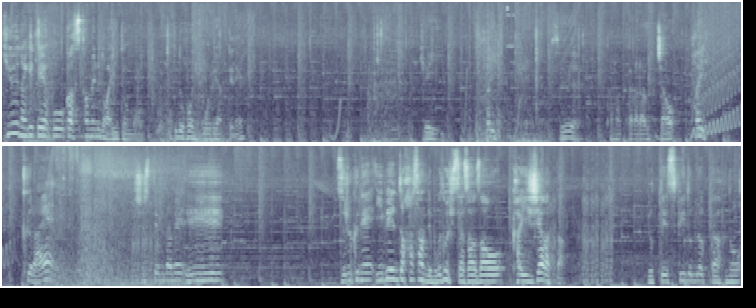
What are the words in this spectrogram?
1球投げてフォーカス貯めるのがいいと思う。敵の方にボールやってね。OK はい。すぐ溜まったから打っちゃおう。はい。くらえ。システムダメ。ええー。ずるくね？イベント挟んで僕の必殺技を回避しやがった。よってスピードブロッカー不能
